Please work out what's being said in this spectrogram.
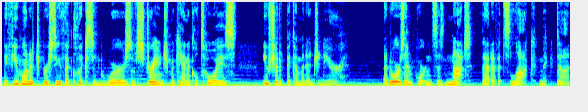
If you wanted to pursue the clicks and whirs of strange mechanical toys, you should have become an engineer. A door's importance is not that of its lock, McDunn.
